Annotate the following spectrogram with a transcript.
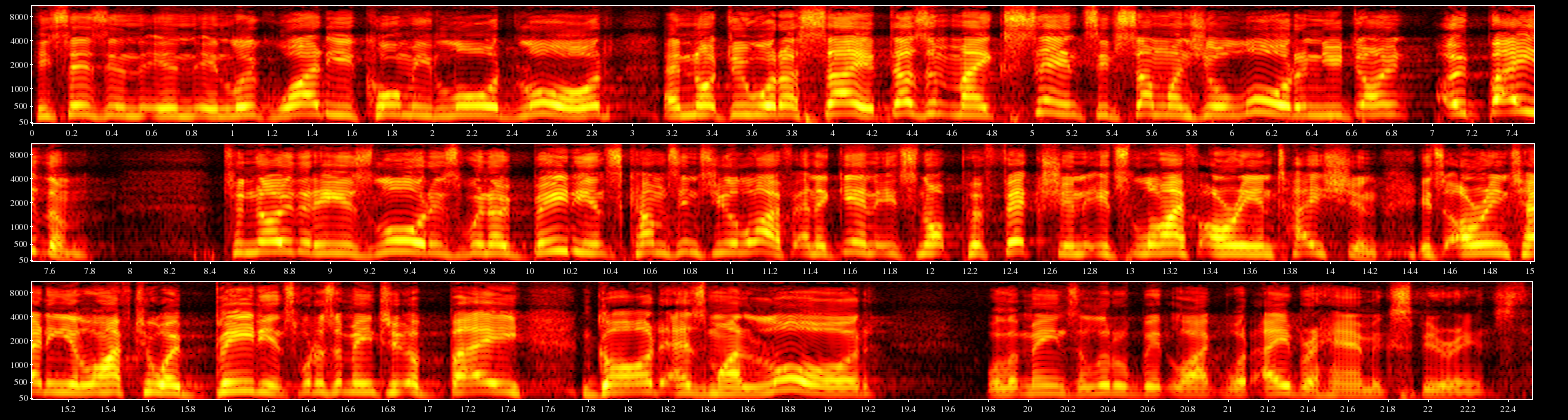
He says in, in, in, Luke, Why do you call me Lord, Lord, and not do what I say? It doesn't make sense if someone's your Lord and you don't obey them. To know that He is Lord is when obedience comes into your life. And again, it's not perfection, it's life orientation. It's orientating your life to obedience. What does it mean to obey God as my Lord? Well, it means a little bit like what Abraham experienced.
